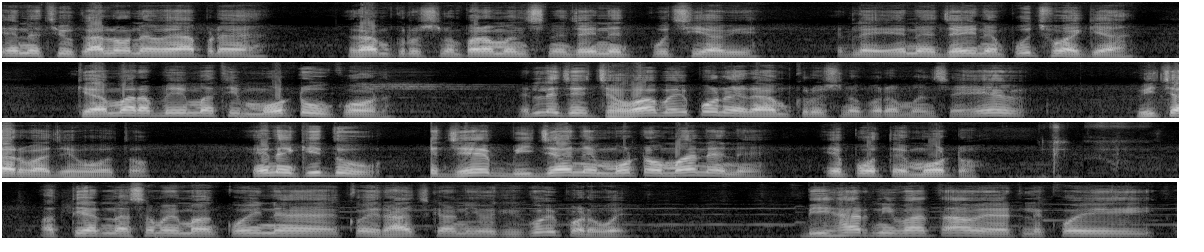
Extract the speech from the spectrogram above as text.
એને થયું કે, હાલો ને હવે આપણે રામકૃષ્ણ પરમહંસને જઈને જ પૂછી આવી. એટલે એને જઈને પૂછવા ગયા કે, અમારા બેમાંથી મોટું કોણ? એટલે જે જવાબ આપ્યો ને રામકૃષ્ણ પરમહંસે, એ વિચારવા જેવો હતો. એને કીધું કે, જે બીજાને મોટો માને ને, એ પોતે મોટો. અત્યારના સમયમાં કોઈને કોઈ રાજકારણી હોય કે કોઈ પણ હોય, બિહારની વાત આવે એટલે કોઈ કોઈ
